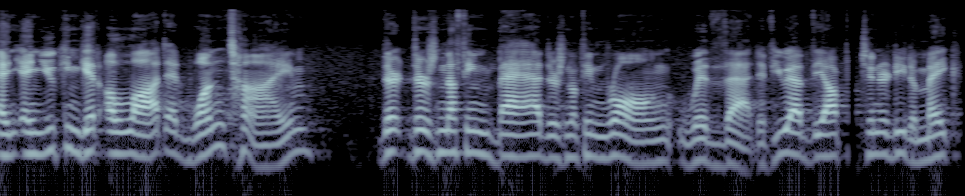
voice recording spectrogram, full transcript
and, and you can get a lot at one time, there, there's nothing bad, there's nothing wrong with that. If you have the opportunity to make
